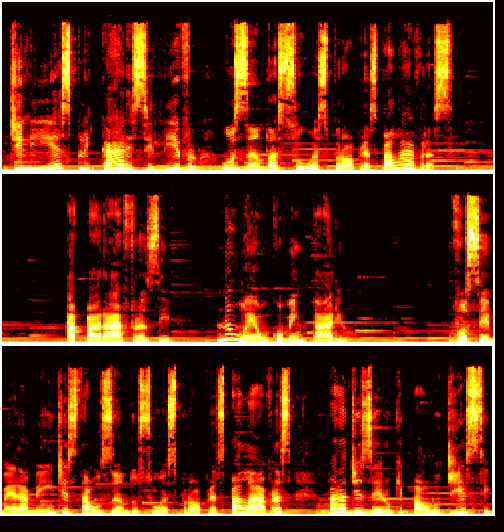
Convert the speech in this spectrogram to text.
de lhe explicar esse livro usando as suas próprias palavras. A paráfrase não é um comentário você meramente está usando suas próprias palavras para dizer o que Paulo disse,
